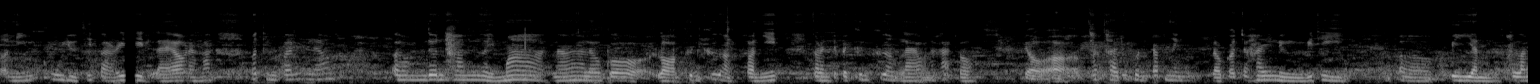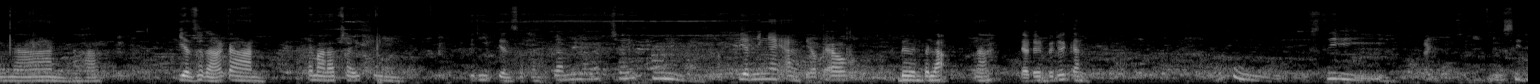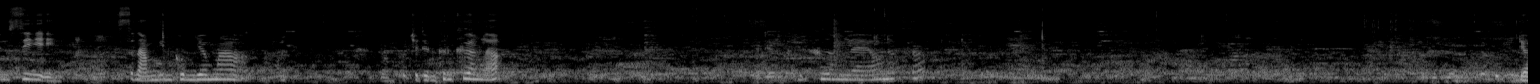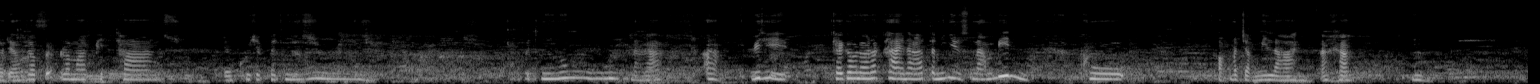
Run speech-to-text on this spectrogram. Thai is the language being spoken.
ตอนนี้ครูอยู่ที่ปารีสแล้วนะคะ มาถึงปารีสแล้วเเดินทางเหนื่อยมากนะ แล้วก็รอขึ้นเครื่อง ตอนนี้กำลังจะไปขึ้นเครื่องแล้วนะคะเดี๋ยวเดี๋ยวทักทายทุกคนแป๊บหนึ่งเราก็จะให้หนึ่งวิธีเเปลี่ยนพลังงานนะคะ เปลี่ยนสถานการณ์ให้มารับใช้คุณ วิธีเปลี่ยนสถานการณ์ให้มารับใช้คุณ เปลี่ยนยังไงอะเดี๋ยวแอลเดินไปละนะ เดี๋ยวเดินไปด้วยกันโอ้โห ดูสิดูสิสนามบินคนเยอะมากเดี๋ยวจะเดินขึ้นเครื่องแล้วเดินขึ้นเครื่องแล้วนะครับเดี๋ยวเดี๋ยวเราเรามาผิดทาง เดี๋ยวครูจะไปทางนู้นไปทางนู้นนะคะอะวิธีใครกำลังทักทายนะคะตอนนี้อยู่สนามบินครูออกมาจากมิลานนะคะ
